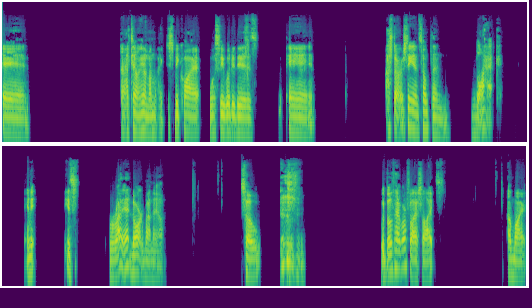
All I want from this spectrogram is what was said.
And I tell him, I'm like, just be quiet. We'll see what it is. And I start seeing something black. And it, it's right at dark by now. So we both have our flashlights. I'm like,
